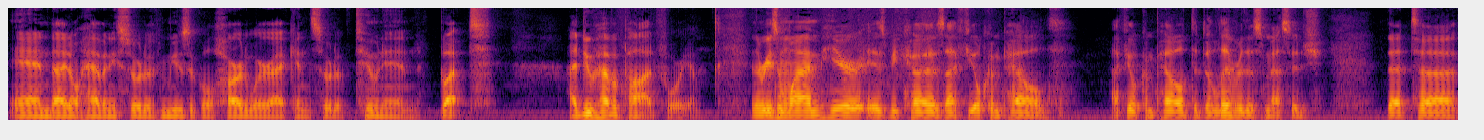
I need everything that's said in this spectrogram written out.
and I don't have any sort of musical hardware I can sort of tune in. But I do have a pod for you. And the reason why I'm here is because I feel compelled. I feel compelled to deliver this message that uh,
